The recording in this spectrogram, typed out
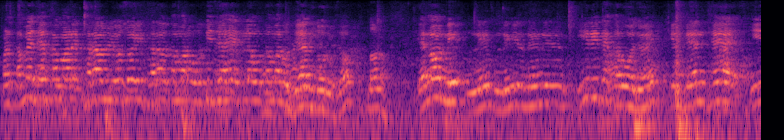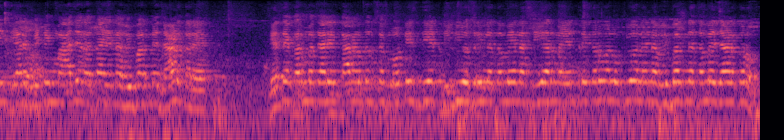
પણ તમે જે પ્રમાણે ઠરાવ લ્યો છો એ ઠરાવ તમારો ઉડી જાય એટલે હું તમારું ધ્યાન દોરું છું. બોલો. એનો નિ- નિ- નિ- નિ- ઈ રીતે કરવો જોઈએ કે બેન છે ઈ જ્યારે મીટિંગમાં હાજર હતા એના વિભાગને જાણ કરે. જે તે કર્મચારી કારણ દર્શક નોટિસ દે ડીડીઓ શ્રીને તમે એના સીઆરમાં એન્ટ્રી કરવાનું કયો ને એના વિભાગને તમે જાણ કરો.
